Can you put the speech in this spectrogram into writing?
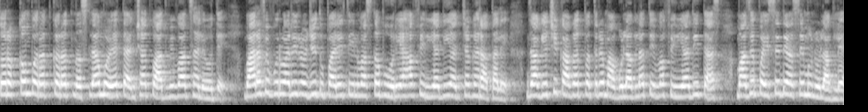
तो रक्कम परत करत नसल्यामुळे त्यांच्यात वादविवाद झाले होते. बारा फेब्रुवारी रोजी दुपारी तीन वाजता भोरे हा फिर्यादी यांच्या घरात आले. जागेची कागदपत्रे मागू लागला तेव्हा फिर्यादी त्यास माझे पैसे दे असे म्हणू लागले.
